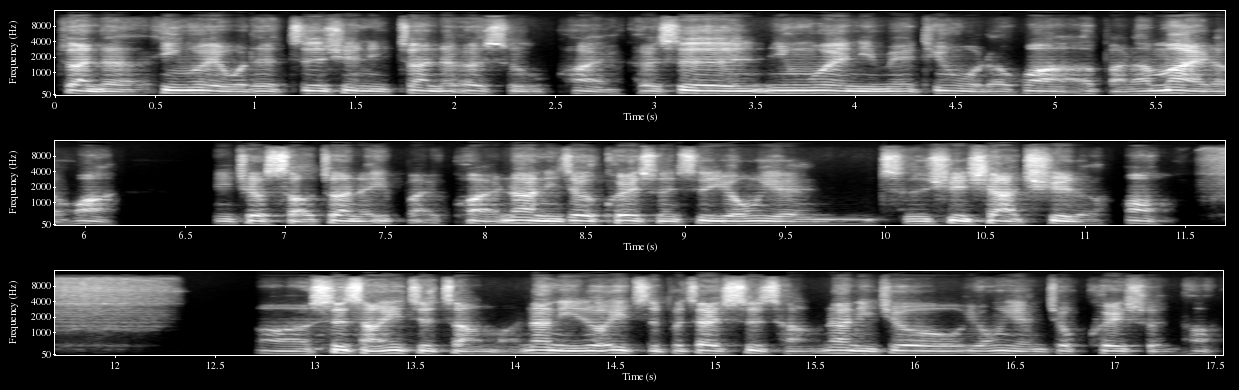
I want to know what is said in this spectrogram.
赚了，因为我的资讯你赚了二十五块，可是因为你没听我的话而把它卖的话，你就少赚了一百块。那你这个亏损是永远持续下去的哦。啊、市场一直涨嘛，那你如果一直不在市场，那你就永远就亏损哈。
